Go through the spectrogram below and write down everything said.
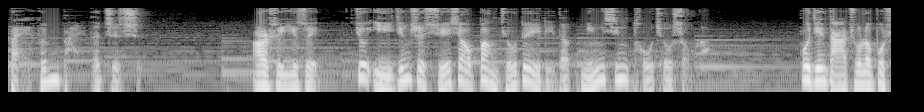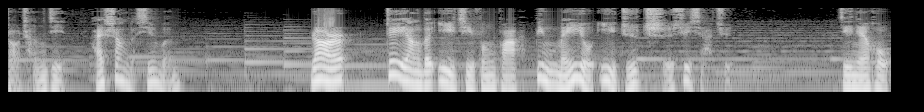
百分百的支持。二十一岁就已经是学校棒球队里的明星投球手了，不仅打出了不少成绩，还上了新闻。然而，这样的意气风发并没有一直持续下去。几年后，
